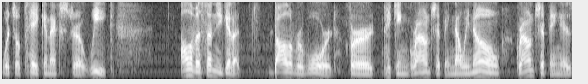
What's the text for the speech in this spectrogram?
which will take an extra week, all of a sudden you get a dollar reward for picking ground shipping. Now we know ground shipping is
